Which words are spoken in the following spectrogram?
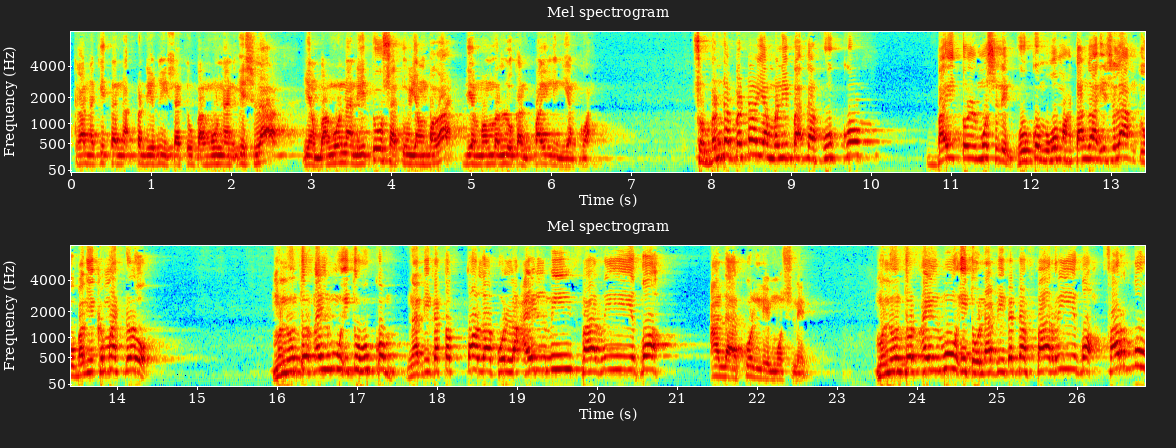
Kerana kita nak pendiri satu bangunan Islam, yang bangunan itu satu yang berat, dia memerlukan piling yang kuat. So benda-benda yang melibatkan hukum Baitul Muslim, hukum rumah tangga Islam tu bagi kemas dulu. Menuntut ilmu itu hukum. Nabi kata talabul ilmi faridah ala kulli muslim. Menuntut ilmu itu Nabi kata faridah, fardu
